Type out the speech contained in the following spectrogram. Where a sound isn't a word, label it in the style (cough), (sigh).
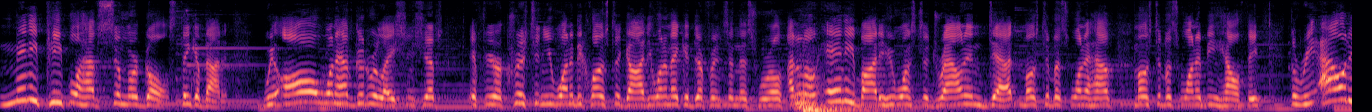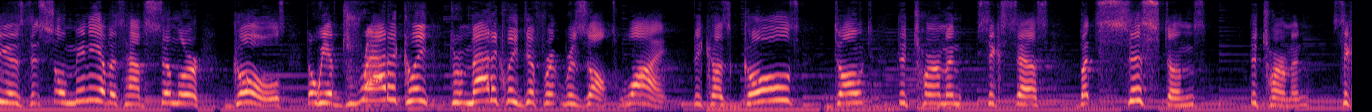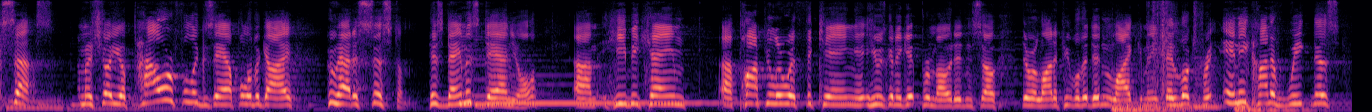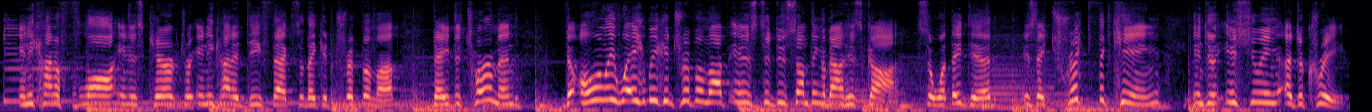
Many people have similar goals. Think about it. We all want to have good relationships. If you're a Christian, you want to be close to God, you want to make a difference in this world. I don't know anybody who wants to drown in debt. Most of us want to have, most of us want to be healthy. The reality is that so many of us have similar goals, but we have dramatically, dramatically different results. Why? Because goals don't determine success, but systems determine success. I'm going to show you a powerful example of a guy who had a system. His name is Daniel. Um, he became uh, popular with the king. He was going to get promoted, and so there were a lot of people that didn't like him. And they looked for any kind of weakness, any kind of flaw in his character, any kind of defect so they could trip him up. They determined the only way we could trip him up is to do something about his God. So what they did is they tricked the king into issuing a decree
